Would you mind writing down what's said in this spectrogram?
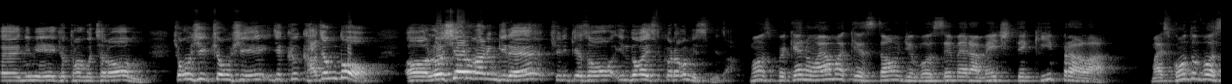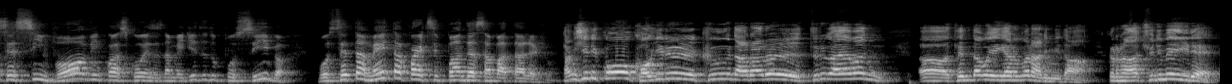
형제님이 교통한 것처럼 조금씩 조금씩 이제 그 가정도 어, 러시아로 가는 길에 주님께서 인도가 있을 거라고 믿습니다. Irmãos, porque não é uma questão de você meramente ter que ir para lá, mas quando você se envolve com as coisas na medida do possível, você também está participando dessa batalha junto. 당신이 꼭 거기를 그 나라를 들어가야만 어, 된다고 얘기하는 건 아닙니다. 그러나 주님의 일에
